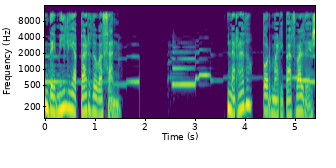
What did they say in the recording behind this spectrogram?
de Emilia Pardo Bazán. Narrado por Maripaz Valdés.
